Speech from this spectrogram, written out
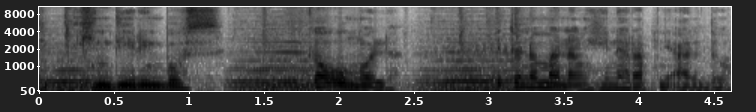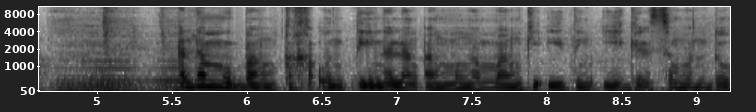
H- hindi rin boss. Ikaw ungol. Ito naman ang hinarap ni Aldo. Alam mo bang kakaunti na lang ang mga monkey eating eagle sa mundo?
